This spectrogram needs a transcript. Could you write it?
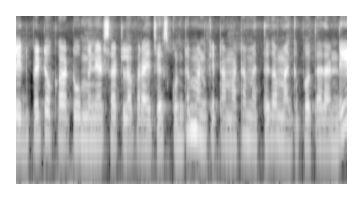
లిడ్ పెట్టి ఒక టూ మినిట్స్ అట్లా ఫ్రై చేసుకుంటే మనకి టమాటా మెత్తగా మగ్గిపోతుందండి.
